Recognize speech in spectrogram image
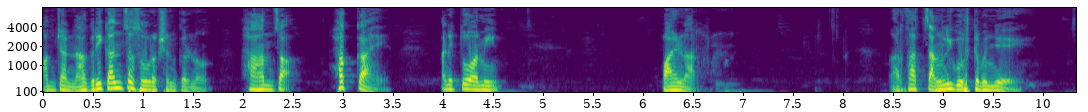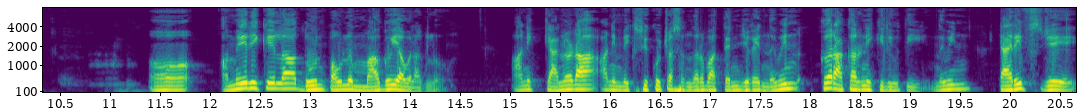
आमच्या नागरिकांचं संरक्षण करणं हा आमचा हक्क आहे आणि तो आम्ही पाळणार. अर्थात चांगली गोष्ट म्हणजे अ, अमेरिकेला दोन पावलं मागं यावं लागलं आणि कॅनडा आणि मेक्सिकोच्या संदर्भात त्यांनी जे काही नवीन कर आकारणी केली होती, नवीन टॅरिफ्स जे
